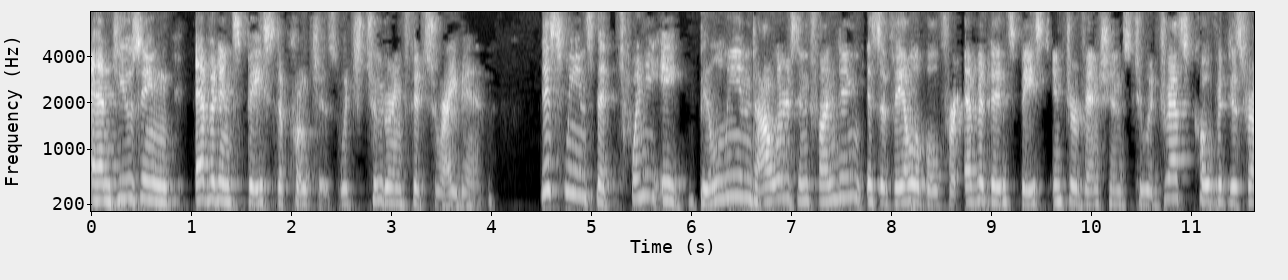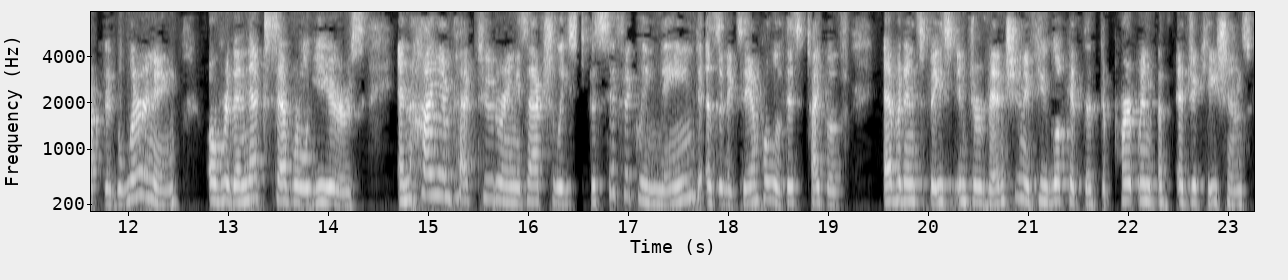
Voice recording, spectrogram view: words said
and using evidence-based approaches, which tutoring fits right in. This means that $28 billion in funding is available for evidence-based interventions to address COVID-disrupted learning over the next several years. And high-impact tutoring is actually specifically named as an example of this type of evidence-based intervention. If you look at the Department of Education's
